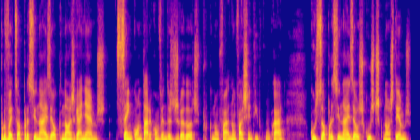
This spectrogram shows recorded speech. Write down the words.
Proveitos operacionais é o que nós ganhamos sem contar com vendas de jogadores, porque não, fa não faz sentido colocar. Custos operacionais é os custos que nós temos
